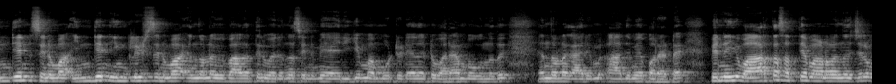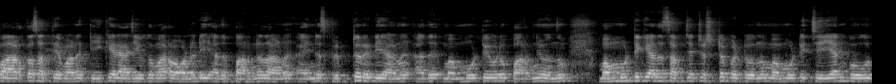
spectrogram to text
Indian cinema Indian English cinema എന്നുള്ള വിഭാഗത്തിൽ വരുന്ന സിനിമയായിരിക്കും മമ്മൂട്ടിയുടേതായിട്ട് വരാൻ പോകുന്നത് എന്നുള്ള കാര്യം ആദ്യമേ പറയട്ടെ. പിന്നെ ഈ വാർത്ത സത്യമാണോ എന്ന് വെച്ചാൽ വാർത്ത സത്യമാണ്. T K Rajeev Kumar already അത് പറഞ്ഞതാണ്. അതിന്റെ സ്ക്രിപ്റ്റ് റെഡിയാണ് അത് മമ്മൂട്ടിയോട് പറഞ്ഞു എന്നും മമ്മൂട്ടിക്ക് അത് സബ്ജക്റ്റ് ഇഷ്ടപ്പെട്ടു ഇഷ്ടപ്പെട്ടു എന്നും മമ്മൂട്ടി ചെയ്യാൻ പോകും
